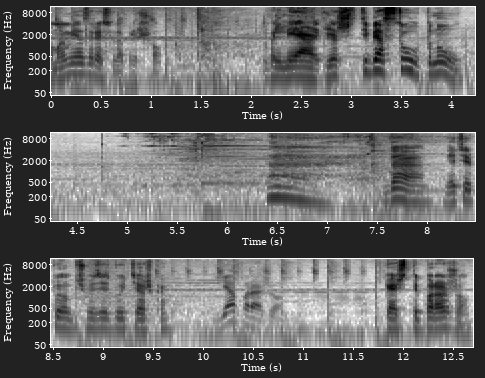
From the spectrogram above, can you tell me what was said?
По-моему, я зря сюда пришел. Блядь, я ж тебя стул пнул. Да, я теперь понял, почему здесь будет тяжко. Я поражен. Конечно, ты поражен.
